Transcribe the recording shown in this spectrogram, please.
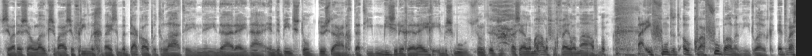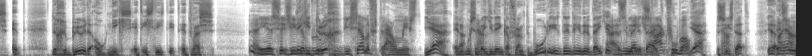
ze waren zo leuk, ze waren zo vriendelijk geweest om het dak open te laten in, in de arena. En de wind stond dusdanig dat die miserige regen in stond. Het was helemaal een vervelende avond. Maar ik vond het ook qua voetballen niet leuk. Het was, het, er gebeurde ook niks. Het, is, het, het was ja, je ziet een terug. die zelfvertrouwen mist. Ja, en ik moest een beetje denken aan Frank de Boer. Weet je, ja, dat is een beetje zaakvoetbal. Ja, precies dat. Ja.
